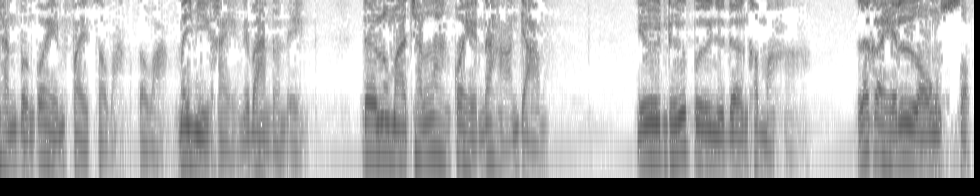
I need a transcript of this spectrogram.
ชั้นบนก็เห็นไฟสว่างสว่าง ไม่มีใครในบ้านตนเอง เดินลงมาชั้นล่างก็เห็นทหารยาม ยืนถือปืนอยู่เดินเข้ามาหา แล้วก็เห็นโลงศพ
